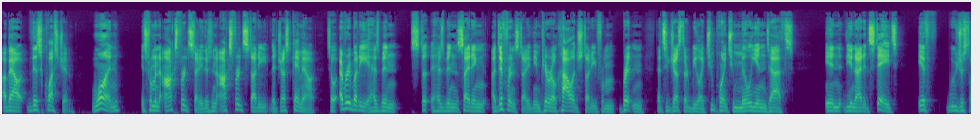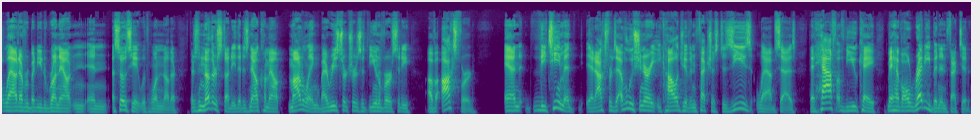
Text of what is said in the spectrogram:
about this question. One is from an Oxford study. There's an Oxford study that just came out. So everybody has been st- has been citing a different study, the Imperial College study from Britain, that suggests there'd be like 2.2 million deaths in the United States if we just allowed everybody to run out and, and associate with one another. There's another study that has now come out modeling by researchers at the University of Oxford And the team at, at, Oxford's Evolutionary Ecology of Infectious Disease Lab says that half of the UK may have already been infected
